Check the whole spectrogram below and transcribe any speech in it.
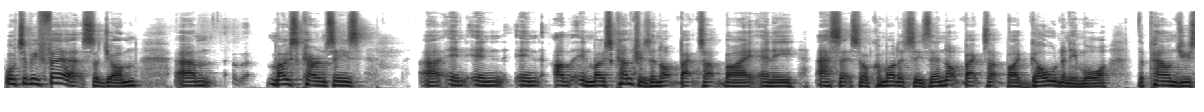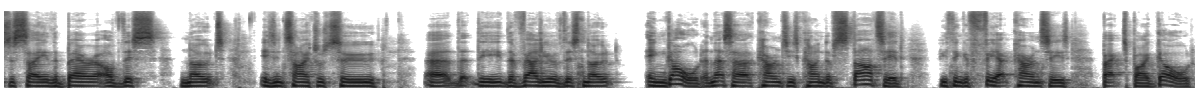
Well, to be fair, Sir John, um, most currencies. Uh, in in in other, in most countries are not backed up by any assets or commodities. They're not backed up by gold anymore. The pound used to say the bearer of this note is entitled to uh, the, the the value of this note in gold. And that's how currencies kind of started. If you think of fiat currencies backed by gold.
